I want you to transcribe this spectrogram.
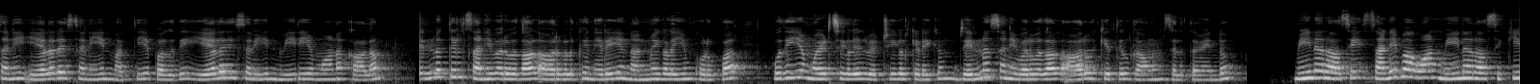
சனி ஏழரை சனியின் மத்திய பகுதி. ஏழரை சனியின் வீரியமான காலம். ஜென்மத்தில் சனி வருவதால் அவர்களுக்கு நிறைய நன்மைகளையும் கொடுப்பார். புதிய முயற்சிகளில் வெற்றிகள் கிடைக்கும். ஜென்ம சனி வருவதால் ஆரோக்கியத்தில் கவனம் செலுத்த வேண்டும். மீனராசி சனி பகவான் மீனராசிக்கு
